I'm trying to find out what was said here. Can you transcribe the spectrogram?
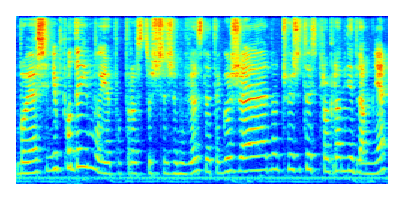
bo ja się nie podejmuję po prostu, szczerze mówiąc, dlatego że no, czuję, że to jest program nie dla mnie.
